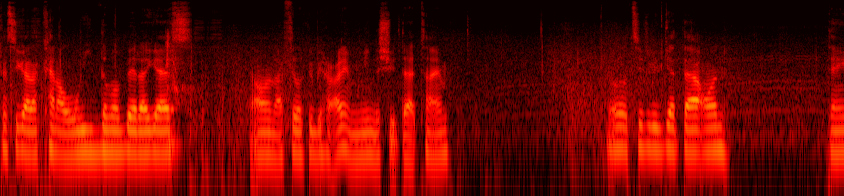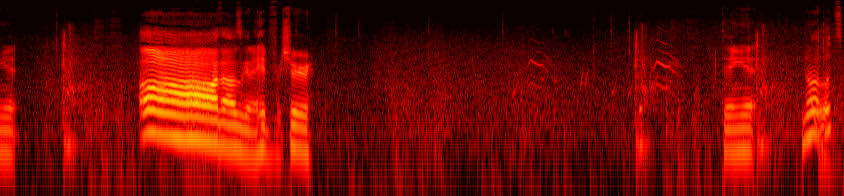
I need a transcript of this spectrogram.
Guess you got to kind of lead them a bit, I guess. Oh, and I feel like it'd be hard. I didn't mean to shoot that time. Oh, let's see if we can get that one. Dang it. Oh, that was going to hit for sure. Dang it. You know what? Let's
